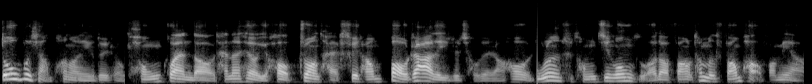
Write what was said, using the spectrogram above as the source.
都不想碰到的一个对手。从换到泰坦 hill 以后，状态非常爆炸的一支球队。然后无论是从进攻组合到防，他们防跑方面啊，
